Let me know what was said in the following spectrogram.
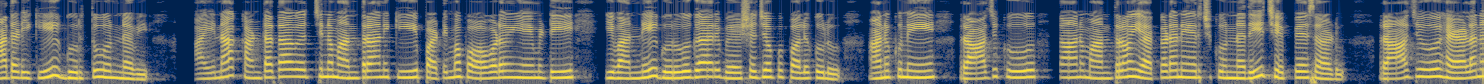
అతడికి గుర్తు ఉన్నవి. అయినా కంటతా వచ్చిన మంత్రానికి పటిమ పోవడం ఏమిటి? ఇవన్నీ గురువుగారి భేషజపు పలుకులు. అనుకుని రాజుకు తాను మంత్రం ఎక్కడ నేర్చుకున్నది చెప్పేశాడు. రాజు హేళన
